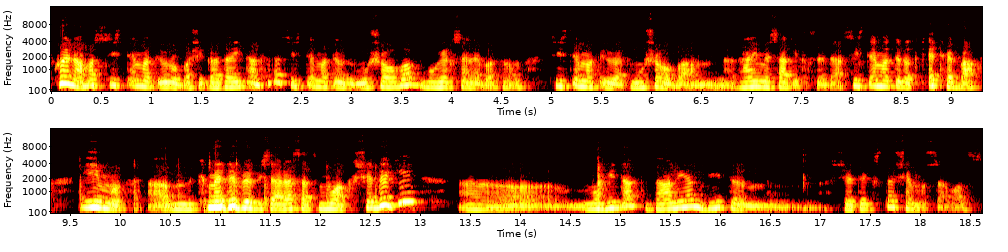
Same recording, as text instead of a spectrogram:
თქვენ ამას სისტემატიურობაში გადაიტანთ და სისტემატიური მუშაობა მოიხსენებათ, რომ სისტემატურად მუშაობა რაიმე საკითხზე და სისტემატურად კეთება იმ ქმედებების რასაც მოაქვს შედეგი მოგიტანთ ძალიან დიდ შედეგს და შემოსავალს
